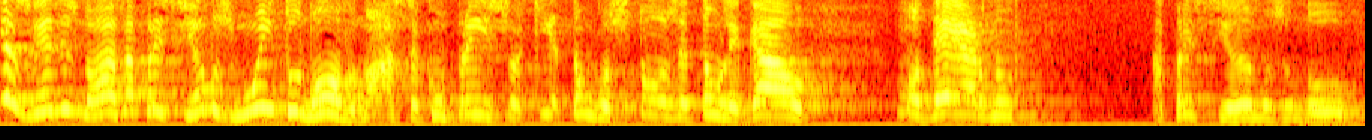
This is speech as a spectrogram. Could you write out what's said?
E às vezes nós apreciamos muito o novo. Nossa, comprei isso aqui, é tão gostoso, é tão legal, moderno. Apreciamos o novo.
